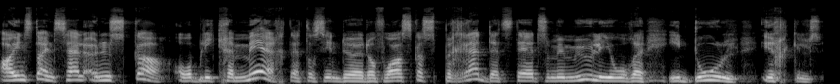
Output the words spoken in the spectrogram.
Einstein selv ønska å bli kremert etter sin død og få aska spredd et sted som umuliggjorde idoldyrkelse.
